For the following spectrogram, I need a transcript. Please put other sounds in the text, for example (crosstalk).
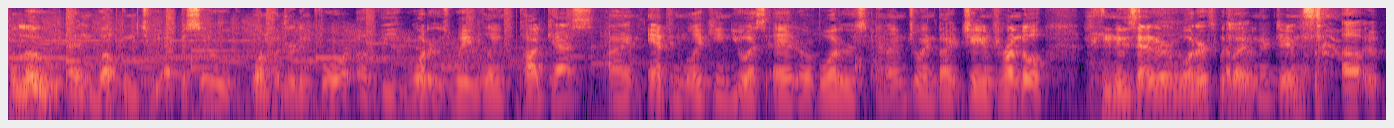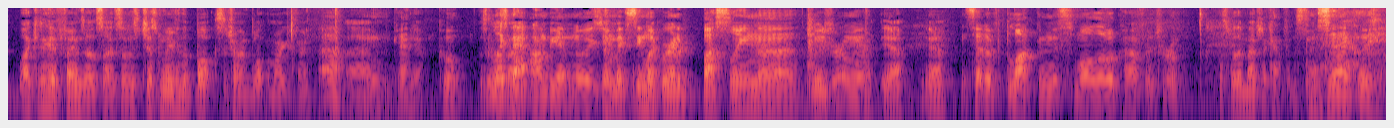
Hello and welcome to episode 104 of the Waters Wavelength podcast. I'm Anthony Malakian, U.S. editor of Waters, and I'm joined by James Rundle, the news editor of Waters. What you Hello. doing there, James? (laughs) Uh, I can hear phones outside, so I was just moving the box to try and block the microphone. Ah, Um, okay, yeah. cool. Does We it like that ambient noise. It makes it seem like we're in a bustling uh, newsroom, yeah, Yeah, yeah. instead of locked in this small little conference room. That's where the magic happens. Exactly.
